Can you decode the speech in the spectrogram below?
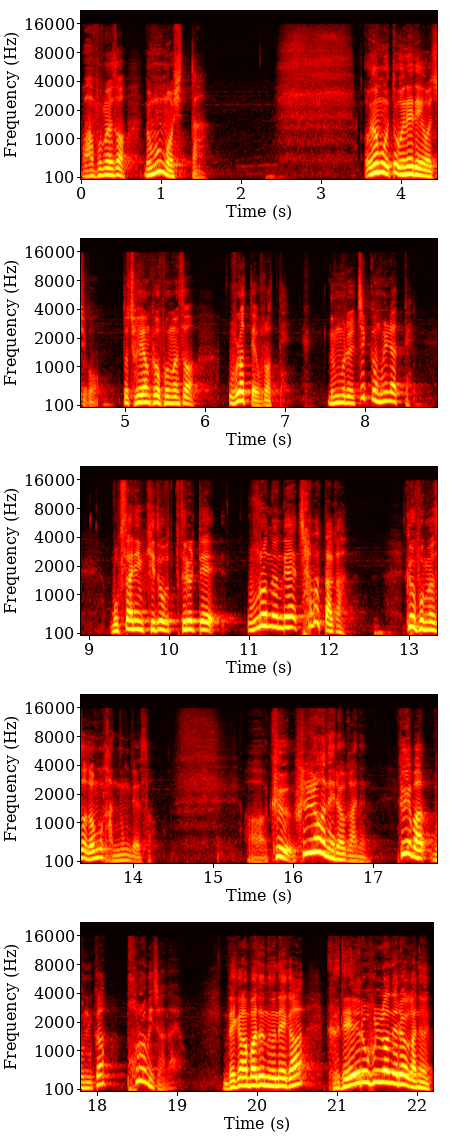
와 보면서 너무 멋있다. 너무 또 은혜 되어지고 또 저희 형 그거 보면서 울었대 울었대. 눈물을 찔끔 흘렸대. 목사님 기도 들을 때 울었는데 참았다가 그거 보면서 너무 감동돼서 어, 그 흘러내려가는 그게 뭡니까? 포럼이잖아요. 내가 받은 은혜가 그대로 흘러내려가는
